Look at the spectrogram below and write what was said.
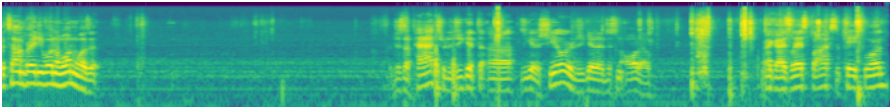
What Tom Brady 101 was it? Just a patch, or did you get the uh, did you get a shield, or did you get a, just an auto? All right, guys, last box of case one.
